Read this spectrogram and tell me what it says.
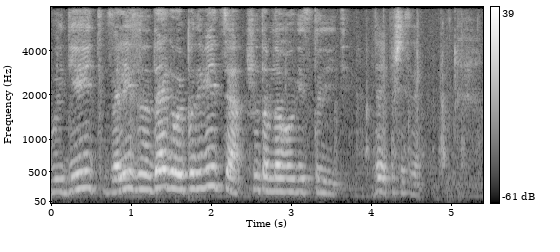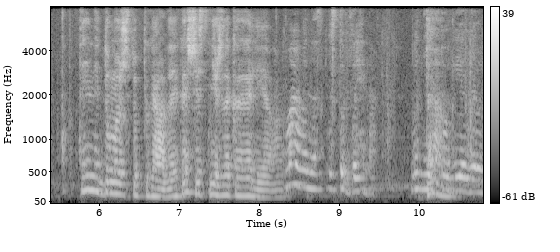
Ви йдіть, залізьте на дерево і подивіться, що там на горі стоїть. Давай, пиши сюди. Та я не думаю, що це правда, яка ще сніжна королева. Мама нас просто вигнав. Ми не Да. повірили.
